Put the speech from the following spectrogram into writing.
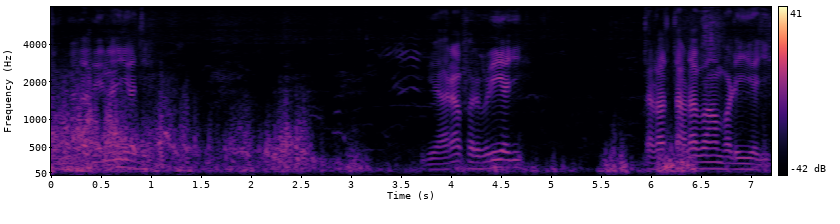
ਜੁਮੇ ਦਿਨ ਹੈ ਜੀ ਅੱਜ। 11 ਫਰਵਰੀ ਆ ਜੀ। ਤੜਾ ਤੜਾ ਬਾਂਹ ਬੜੀ ਹੈ ਜੀ।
